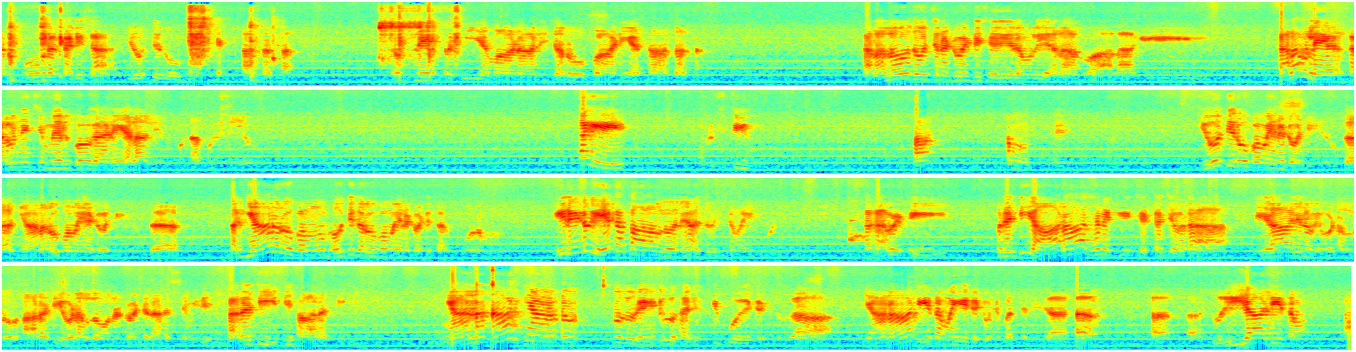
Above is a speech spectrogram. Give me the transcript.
కర్పూర కళిక జ్యోతి రూప తథ స్వప్నే ప్రతీయమానాని చ రూపాన్ని యథా కళలో దోచినటువంటి శరీరములు ఎలాగో అలాగే. కళ లే కళ నుంచి మేలుకోగానే ఎలా లేదు పోయినాయో అలాగే దృష్టి ఆ, జ్యోతి రూపమైనటువంటి ఎరుక జ్ఞాన రూపమైనటువంటి ఎరుక అజ్ఞాన రూపము భౌతిక రూపమైనటువంటి కర్పూరము ఈ రెండు ఏకకాలంలోనే అదృశ్యమైపోయింది కాబట్టి ప్రతి ఆరాధనకి చెట్ట చివర నీరాజనం ఇవ్వడంలో హారతి ఇవ్వడంలో ఉన్నటువంటి రహస్యం ఇది హరతి ఇది హారతి జ్ఞానాజ్ఞానములు రెండు హరించిపోయేటట్టుగా జ్ఞానాతీతమయ్యేటటువంటి పద్ధతిగా ఆ, ఆ, తుర్యాతీతం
